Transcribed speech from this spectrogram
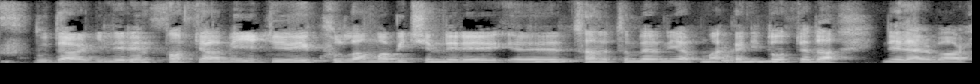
E, bu dergilerin sosyal medyayı kullanma biçimleri, e, tanıtımlarını yapmak hani dosyada neler var,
